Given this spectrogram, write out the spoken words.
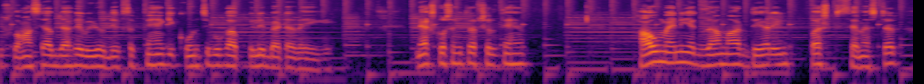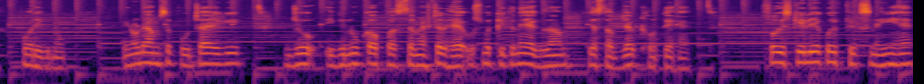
उस वहाँ से आप जाके वीडियो देख सकते हैं कि कौन सी बुक आपके लिए बेटर रहेगी। नेक्स्ट क्वेश्चन की तरफ़ चलते हैं। How many exam are there in first semester for IGNOU इन्होंने हमसे पूछा है कि जो इग्नू का फ़र्स्ट सेमेस्टर है उसमें कितने एग्ज़ाम या सब्जेक्ट होते हैं? सो so, इसके लिए कोई फिक्स नहीं है।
